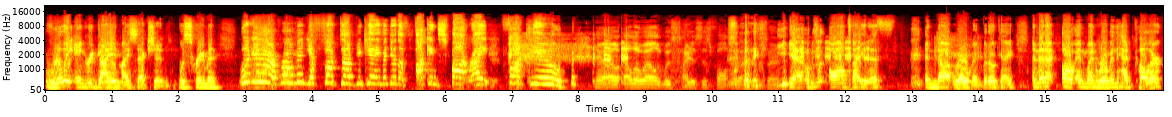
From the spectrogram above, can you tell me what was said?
really angry guy in my section was screaming, "Look at that, Roman! You fucked up! You can't even do the fucking spot right! Fuck you!" L- LOL, it was Titus's fault. 100%. yeah, it was all Titus and not Roman, but okay. And then I, oh, and when Roman had color,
